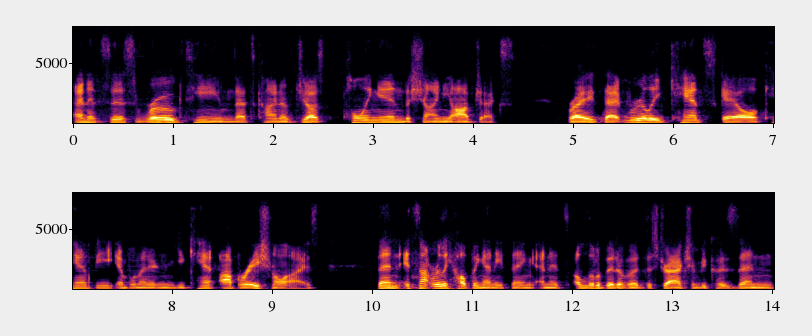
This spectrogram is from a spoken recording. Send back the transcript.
and it's this rogue team that's kind of just pulling in the shiny objects, right, that really can't scale, can't be implemented, and you can't operationalize, then it's not really helping anything. And it's a little bit of a distraction because then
